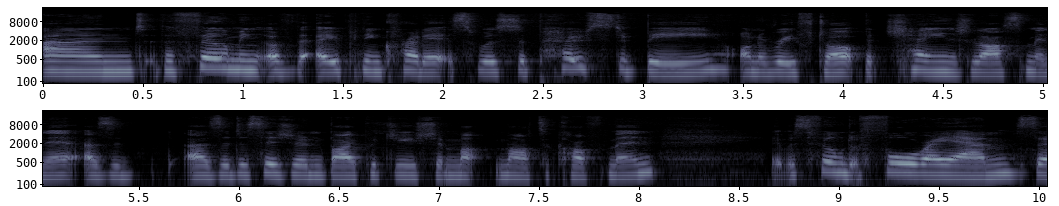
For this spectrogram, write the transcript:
And the filming of the opening credits was supposed to be on a rooftop, but changed last minute as a as a decision by producer Marta Kauffman. It was filmed at 4 a.m., so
